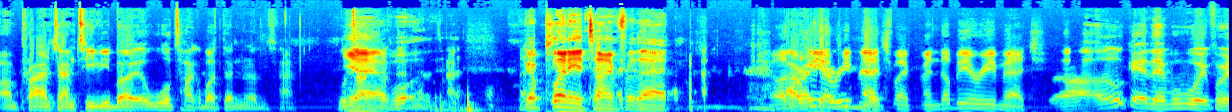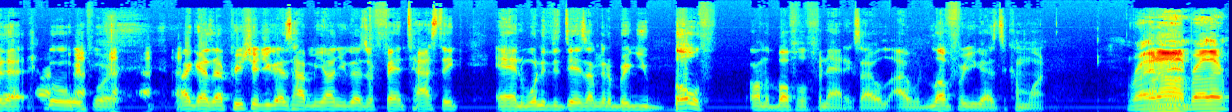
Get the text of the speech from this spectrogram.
on primetime TV, but we'll talk about that another time. We'll Yeah, talk about well- that another time. We got plenty of time for that. Oh, there'll right, be a guys. rematch, my friend. There'll be a rematch. Uh, okay, then we'll wait for that. We'll wait for it. All right, guys. I appreciate you guys having me on. You guys are fantastic. And one of the days, I'm going to bring you both on the Buffalo Fanatics. I, I would love for you guys to come on. Right I'm on, in. brother.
